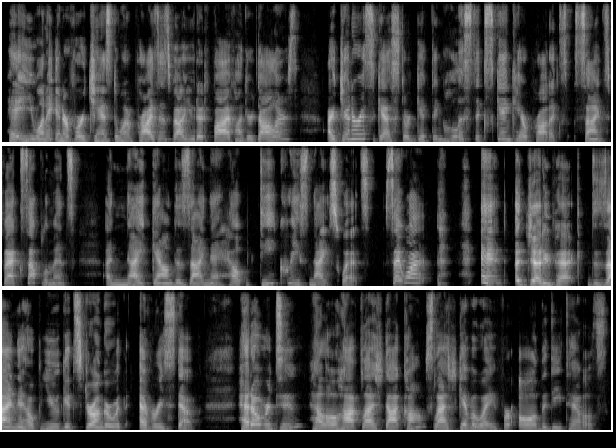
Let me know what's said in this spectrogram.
Hey, you want to enter for a chance to win prizes valued at $500? Our generous guests are gifting holistic skincare products, science backed supplements, a nightgown designed to help decrease night sweats. Say what? And a jetty pack designed to help you get stronger with every step. Head over to hellohotflash.com slash giveaway for all the details.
